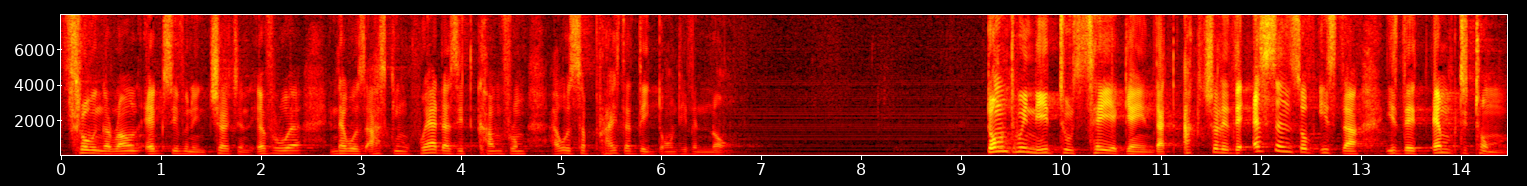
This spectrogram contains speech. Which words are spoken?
throwing around eggs even in church and everywhere. And I was asking, where does it come from? I was surprised that they don't even know. Don't we need to say again that actually the essence of Easter is the empty tomb,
